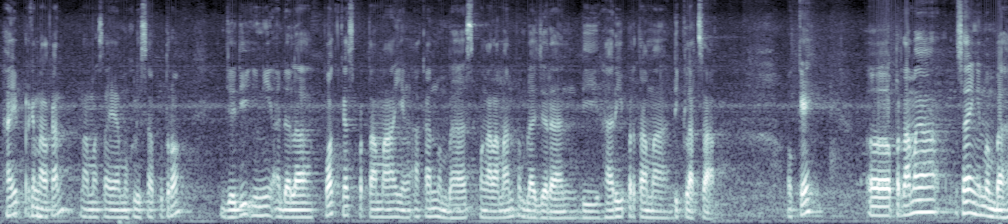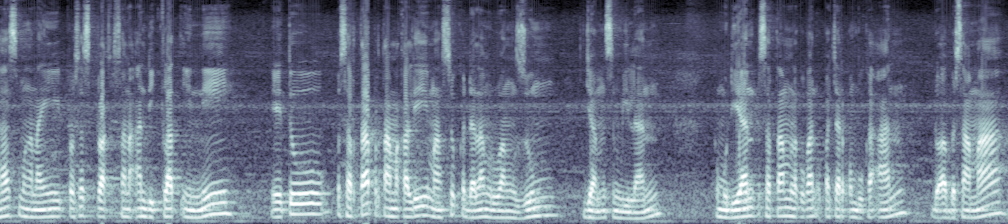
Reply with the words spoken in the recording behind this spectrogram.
Hai, perkenalkan, nama saya Mukhlisa Putro. Jadi ini adalah podcast pertama yang akan membahas pengalaman pembelajaran di hari pertama di Klatsa. Oke, e, pertama saya ingin membahas mengenai proses pelaksanaan di Klat ini, yaitu peserta pertama kali masuk ke dalam ruang Zoom jam 9. Kemudian peserta melakukan upacara pembukaan, doa bersama,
